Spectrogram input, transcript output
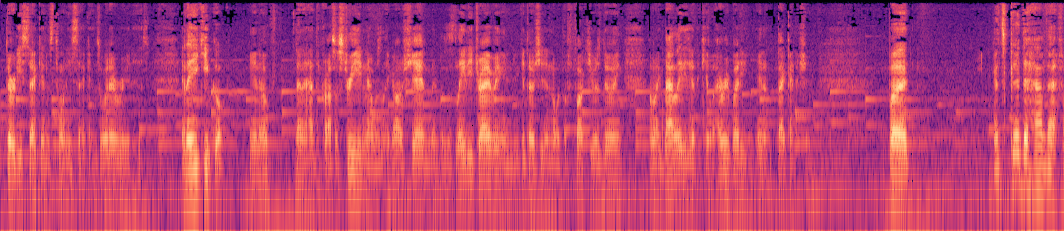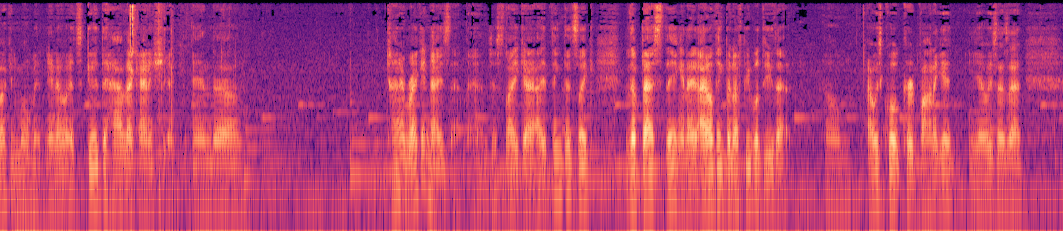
30 seconds, 20 seconds, whatever it is. And then you keep going, you know? Then I had to cross the street and I was like, oh shit. And there was this lady driving and you could tell she didn't know what the fuck she was doing. I'm like, that lady's gonna kill everybody, you know, that kind of shit. But it's good to have that fucking moment, you know? It's good to have that kind of shit. And, uh, kind of recognize that, man. Just like, I, I, think that's like the best thing. And I, I don't think enough people do that. Um, I always quote Kurt Vonnegut. He always says that.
